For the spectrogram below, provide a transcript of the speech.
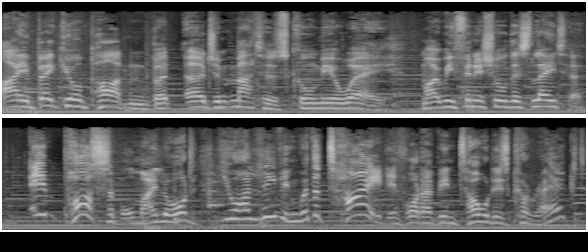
I beg your pardon, but urgent matters call me away. Might we finish all this later? Impossible, my lord. You are leaving with the tide, if what I've been told is correct.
